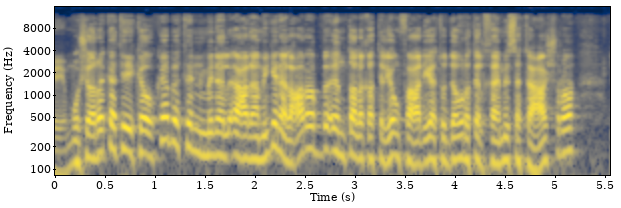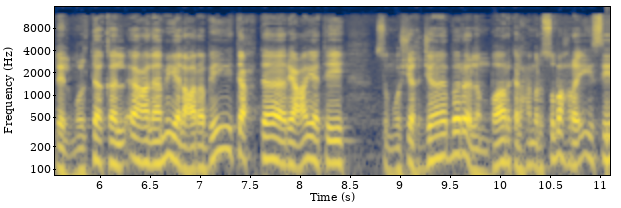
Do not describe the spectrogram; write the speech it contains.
بمشاركة كوكبة من الإعلاميين العرب انطلقت اليوم فعاليات الدورة الخامسة عشرة للملتقى الإعلامي العربي تحت رعاية سمو الشيخ جابر المبارك الحمر الصباح رئيس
